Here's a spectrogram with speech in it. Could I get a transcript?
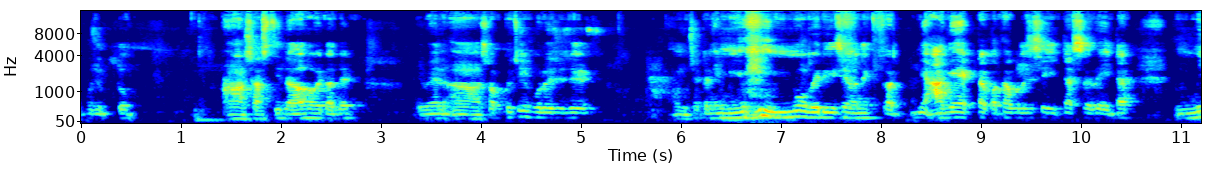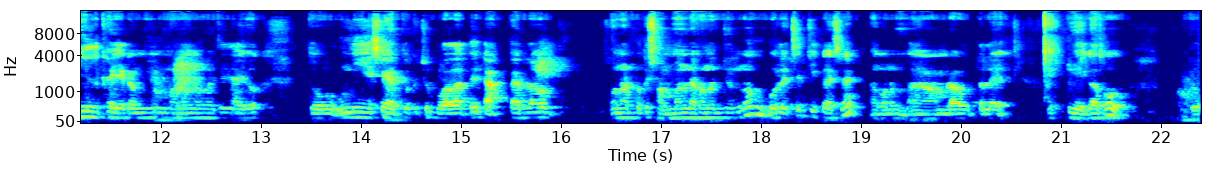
উপযুক্ত শাস্তি দেওয়া হবে তাদের। ইভেন সবকিছুই বলেছে যে সেটা নিয়ে মিমও বেরিয়েছে অনেক উনি আগে একটা কথা বলেছে সেইটার সাথে এটা মিল খাই, একটা মিম বানানো হয়েছে, যাই হোক। তো উনি এসে এত কিছু বলাতে ডাক্তাররাও ওনার প্রতি সম্মান দেখানোর জন্য বলেছে, ঠিক আছে, এখন আমরাও তাহলে একটু এগাবো। তো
